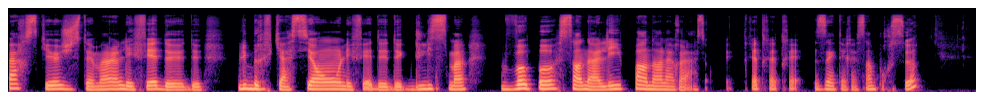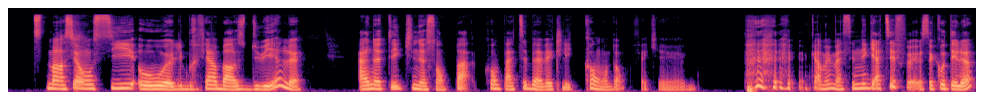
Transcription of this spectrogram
parce que justement, l'effet de, de lubrification, l'effet de, de glissement va pas s'en aller pendant la relation. Très, très, très intéressant pour ça. Petite mention aussi aux euh, lubrifiants à base d'huile. À noter qu'ils ne sont pas compatibles avec les condoms. Fait que quand même assez négatif euh, ce côté-là.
